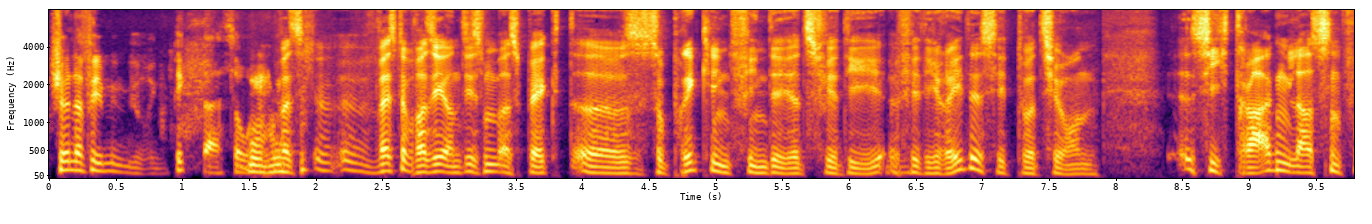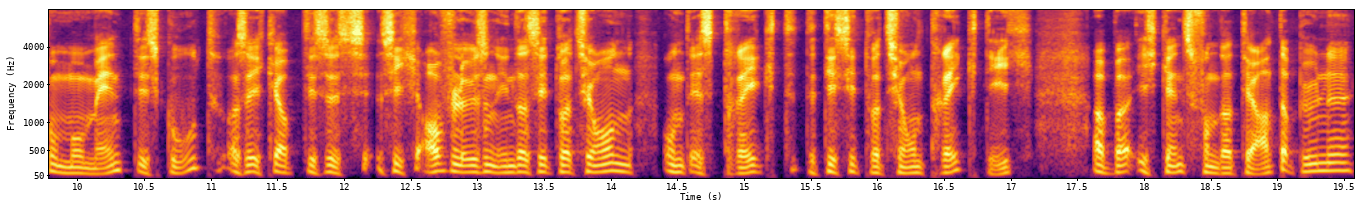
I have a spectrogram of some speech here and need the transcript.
Schöner Film im Übrigen. Pixar, Soul. Mhm. Was, äh, weißt du, was ich an diesem Aspekt äh, so prickelnd finde jetzt für die, für die Redesituation? Sich tragen lassen vom Moment ist gut. Also ich glaube, dieses sich auflösen in der Situation und es trägt, die Situation trägt dich. Aber ich kenne es von der Theaterbühne.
